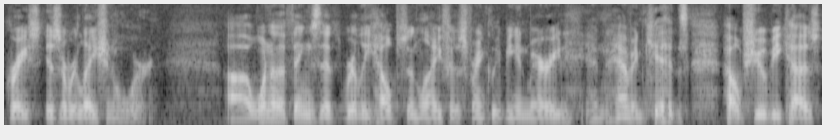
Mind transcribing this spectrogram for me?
grace is a relational word. Uh, one of the things that really helps in life is frankly being married and having kids helps you because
